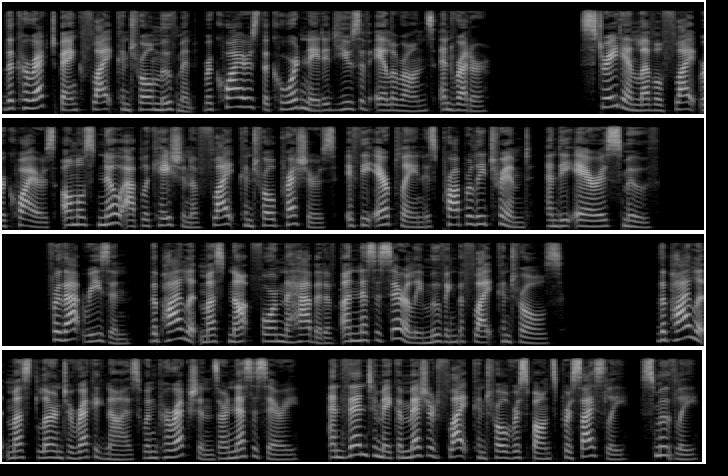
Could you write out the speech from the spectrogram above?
The correct bank flight control movement requires the coordinated use of ailerons and rudder. Straight and level flight requires almost no application of flight control pressures if the airplane is properly trimmed and the air is smooth. For that reason, the pilot must not form the habit of unnecessarily moving the flight controls. The pilot must learn to recognize when corrections are necessary and then to make a measured flight control response precisely, smoothly,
